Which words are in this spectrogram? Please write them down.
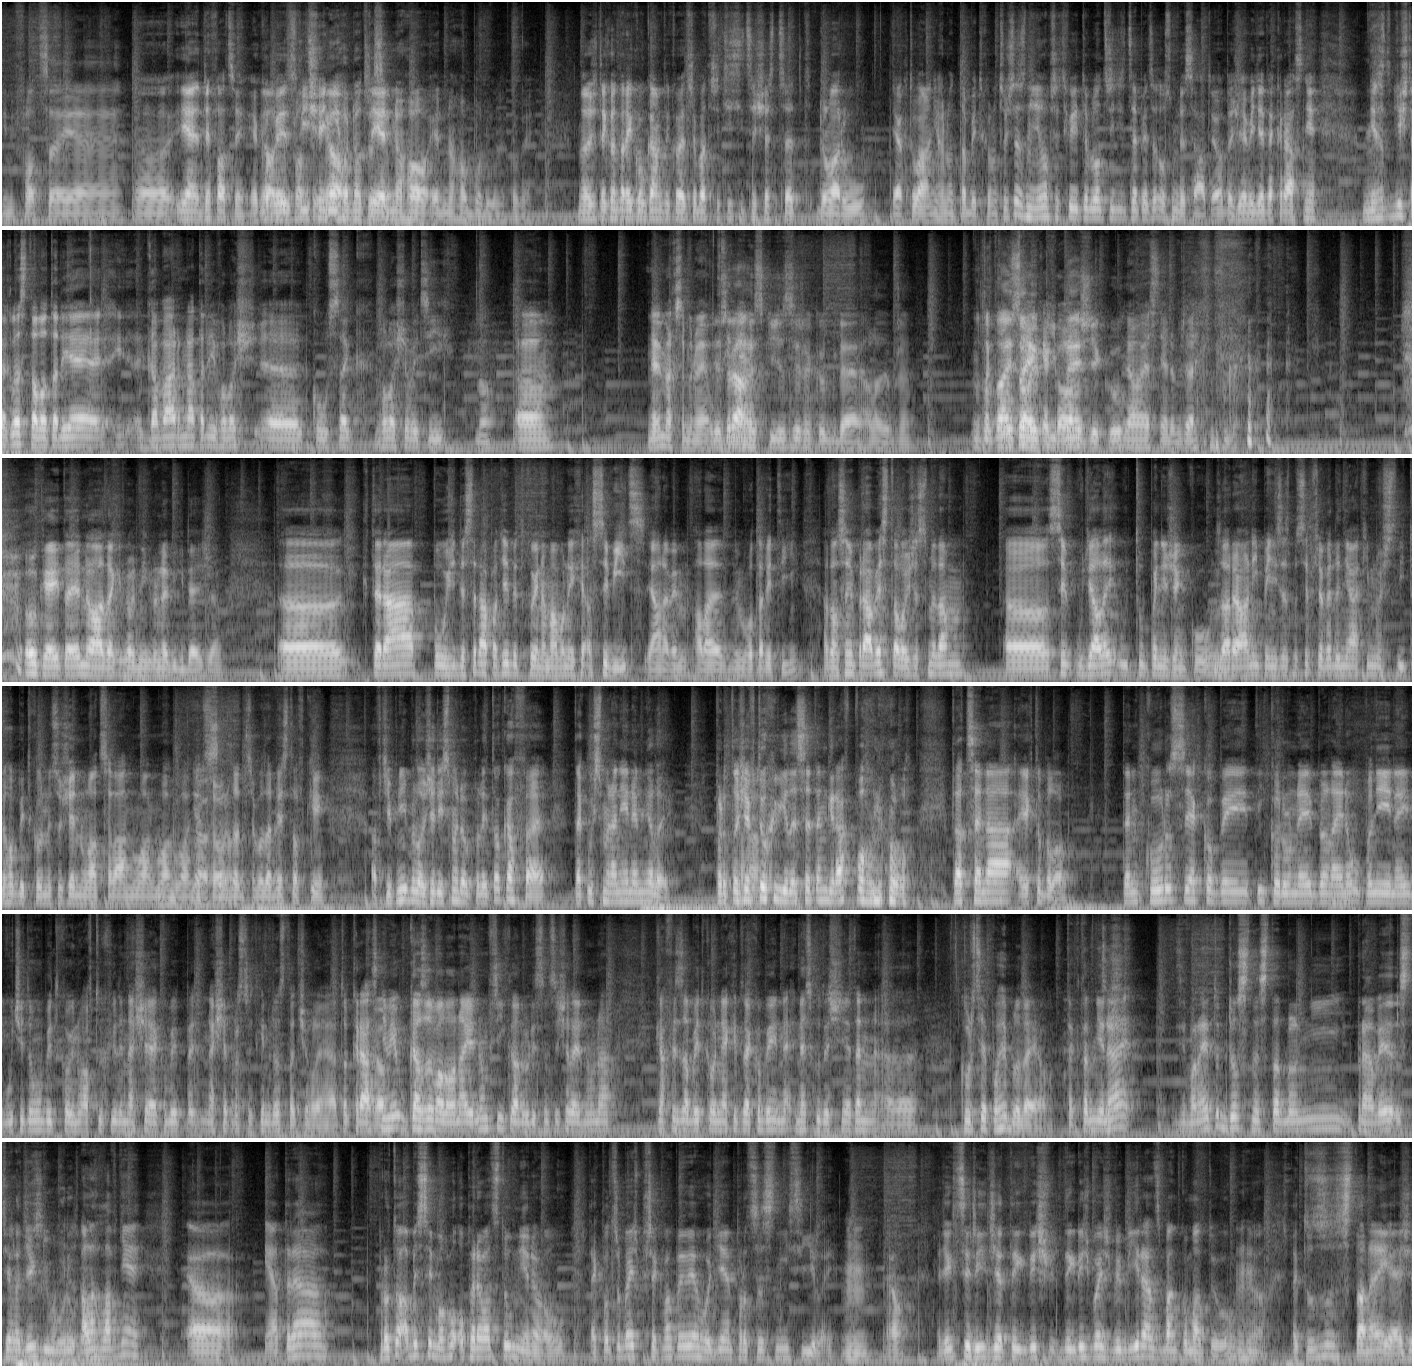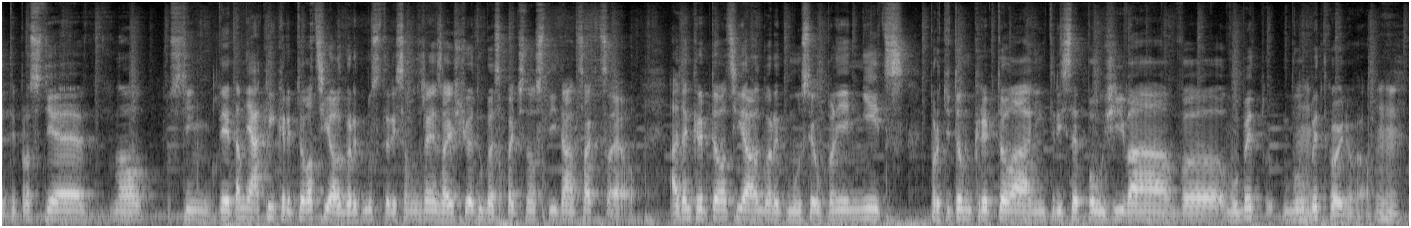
inflace je... Uh, je deflaci, jakoby Jo, deflaci, zvýšení jo, hodnoty přesně. jednoho, jednoho bodu. Jakoby. No, že teď tady koukám, takové třeba 3600 dolarů je aktuální hodnota Bitcoinu, což se změnilo, před chvílí to bylo 3580, jo, takže je vidět tak krásně. Mně se totiž takhle stalo, tady je kavárna tady v Hološ, eh, kousek v Hološovicích. No, Uh, nevím, jak se jmenuje. je teda hezký, že jsi řekl kde, ale dobře. No tak tady to vypípneš, děkuju. No jasně, dobře. OK, to je jedno, ale tak jako nikdo neví kde, že jo. Uh, která použít, kde se dá platit bitcoinama, on jich je asi víc, já nevím, ale vím o tady tý. A tam se mi právě stalo, že jsme tam uh, si udělali tu peněženku, hmm. za reální peníze jsme si převedli nějaký množství toho bitcoinu, což je 0,000 něco, Jasně, no. za třeba za dvě stovky. A vtipný bylo, že když jsme dopili to kafe, tak už jsme na něj neměli. Protože Aha. v tu chvíli se ten graf pohnul. Ta cena, jak to bylo? Ten kurz jakoby té koruny byl najednou úplně jiný vůči tomu bitcoinu a v tu chvíli naše, jakoby, naše prostředky nedostačovaly. A to krásně Jo. mi ukazovalo na jednom příkladu, když jsem si šel jednou na kafe za bitcoin, jak je to jakoby ne- neskutečně ten uh, kurz je pohyblivý, jo. Tak ta měna, je, ona je to dost nestabilní právě z těchto těch důvodů, ale hlavně uh, já teda proto, aby si mohl operovat s tou měnou, tak potřebuješ překvapivě hodně procesní síly. Mm. Jo? A tě chci říct, že ty když, ty, když budeš vybírat z bankomatu, mm. jo, tak to, co se stane, je, že ty prostě, no, prostě je tam nějaký kryptovací algoritmus, který samozřejmě zajišťuje tu bezpečnost té transakce, jo. Ale ten kryptovací algoritmus je úplně nic proti tomu kryptování, který se používá v, v, bit, v Bitcoinu, jo.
